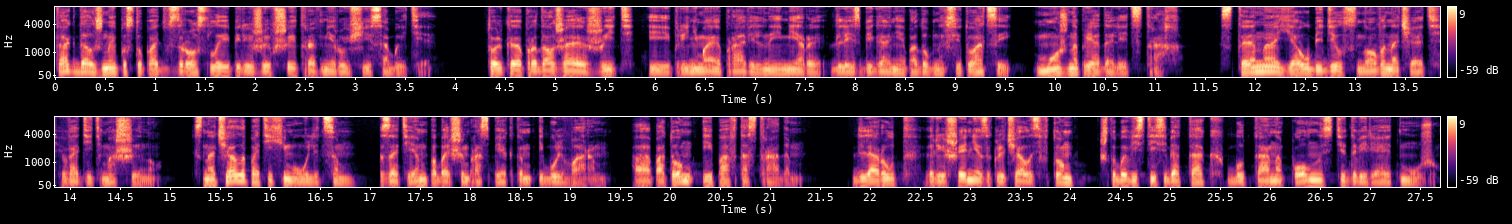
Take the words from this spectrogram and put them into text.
Так должны поступать взрослые, пережившие травмирующие события. Только продолжая жить и принимая правильные меры для избегания подобных ситуаций, можно преодолеть страх. Стена я убедил снова начать водить машину. Сначала по тихим улицам, затем по большим проспектам и бульварам а потом и по автострадам. Для Рут решение заключалось в том, чтобы вести себя так, будто она полностью доверяет мужу.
